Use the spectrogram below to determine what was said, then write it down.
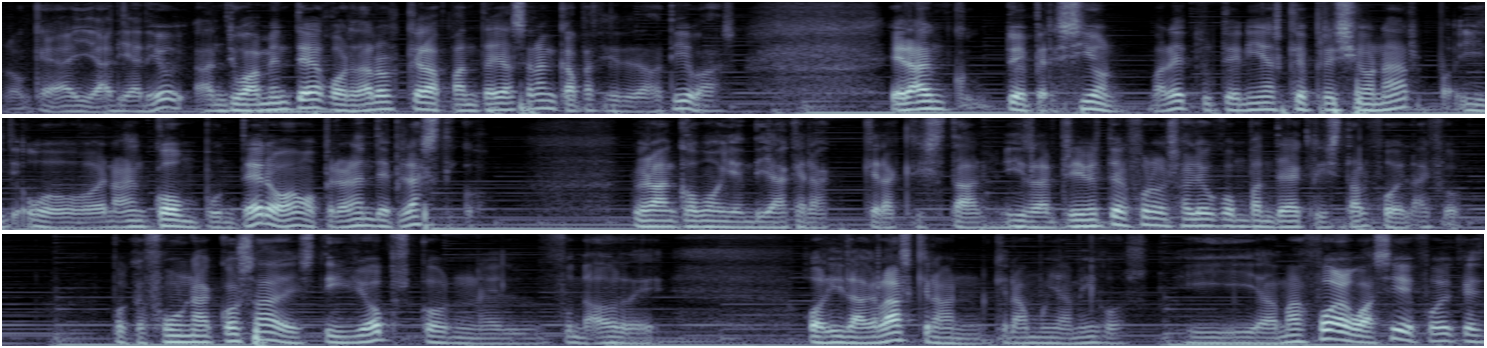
lo que hay a día de hoy. Antiguamente, acordaros que las pantallas eran capacitativas. Eran de presión, ¿vale? Tú tenías que presionar o eran con puntero, vamos, pero eran de plástico. No eran como hoy en día que era, que era cristal. Y el primer teléfono que salió con pantalla cristal fue el iPhone. Porque fue una cosa de Steve Jobs con el fundador de, Gorilla Glass, que eran, que eran muy amigos. Y además fue algo así, fue que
